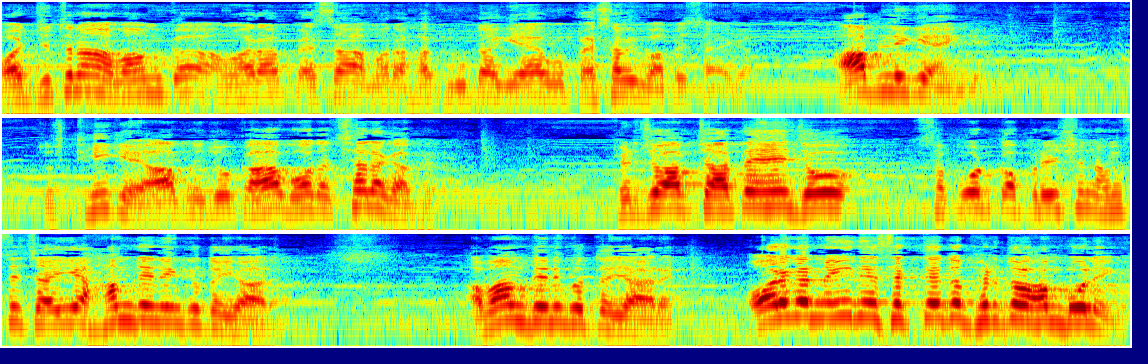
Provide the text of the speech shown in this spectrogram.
और जितना आवाम का हमारा पैसा, हमारा हक लूटा गया है, वो पैसा भी वापस आएगा। आप लेके आएँगे। तो ठीक है, आपने जो कहा, बहुत अच्छा लगा फिर। फिर जो आप चाहते हैं, जो सपोर्ट कॉपरेशन हमसे चाहिए, हम देने को तैयार है। अवाम देने को तैयार है। और अगर नहीं दे सकते तो फिर तो हम बोलेंगे।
